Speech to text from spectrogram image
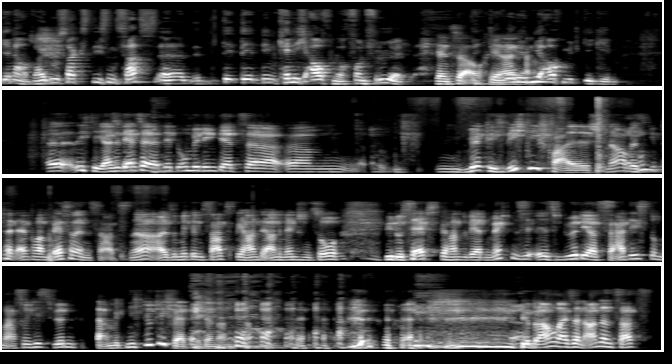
Genau, weil du sagst, diesen Satz, äh, den, den, kenne ich auch noch von früher. Kennst du auch, den, ja. Den wurde ja. mir auch mitgegeben. Äh, richtig, also der ist ja nicht unbedingt jetzt äh, ähm, wirklich richtig falsch, ne? aber mhm. es gibt halt einfach einen besseren Satz. Ne? Also mit dem Satz, behandle andere Menschen so, wie du selbst behandelt werden möchtest. Es würde ja Sadist und Masochist würden damit nicht glücklich werden miteinander. Ne? Wir brauchen also einen anderen Satz,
